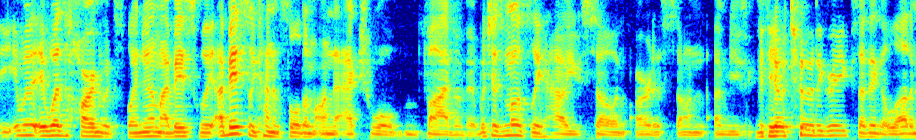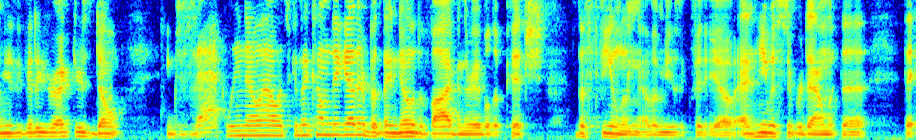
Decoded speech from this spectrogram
it was it was hard to explain to him. I basically I basically kind of sold him on the actual vibe of it, which is mostly how you sell an artist on a music video to a degree. Because I think a lot of music video directors don't exactly know how it's going to come together, but they know the vibe and they're able to pitch the feeling of a music video. And he was super down with the the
